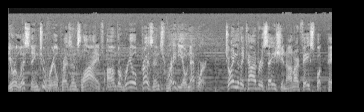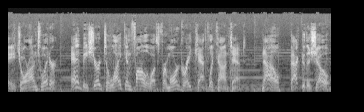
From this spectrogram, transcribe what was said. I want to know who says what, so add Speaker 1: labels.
Speaker 1: You're listening to Real Presence Live on the Real Presence Radio Network. Join in the conversation on our Facebook page or on Twitter. And be sure to like and follow us for more great Catholic content. Now, back to the show.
